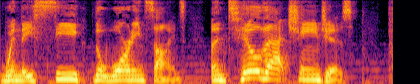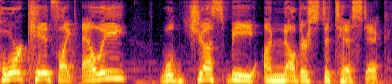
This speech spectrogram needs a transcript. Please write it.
when they see the warning signs. Until that changes, poor kids like Ellie will just be another statistic.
